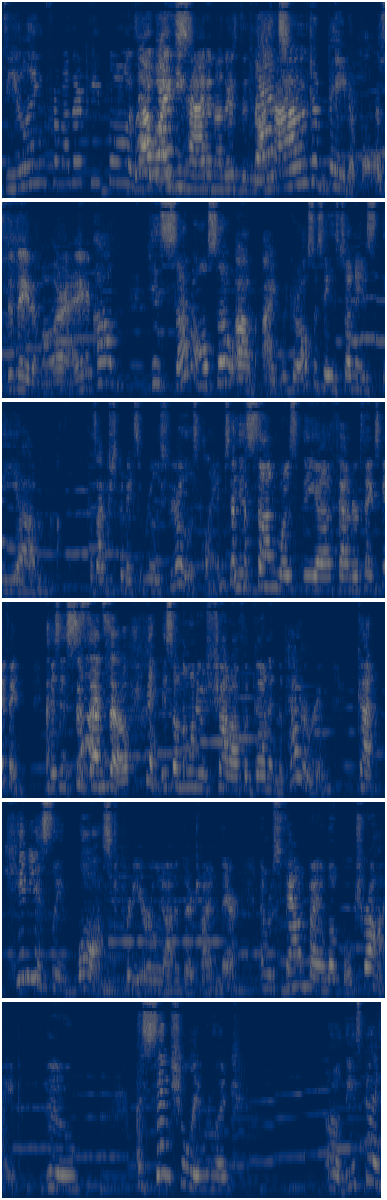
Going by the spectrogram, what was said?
stealing from other people? Is Well, that why he had and others did not That's have? debatable. That's debatable. All right. Um, his son also, um, I we could also say his son is the, um, because I'm just gonna make some really fearless claims. His son was the uh, founder of Thanksgiving. Because his Is son, that so? Yeah, his son, the one who shot off a gun in the powder room, got hideously lost pretty early on in their time there and was found by a local tribe who essentially were like, oh, these guys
